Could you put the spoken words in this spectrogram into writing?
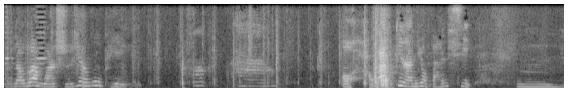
不要乱玩实验物品。哦，好吧，既然你有反省，嗯，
